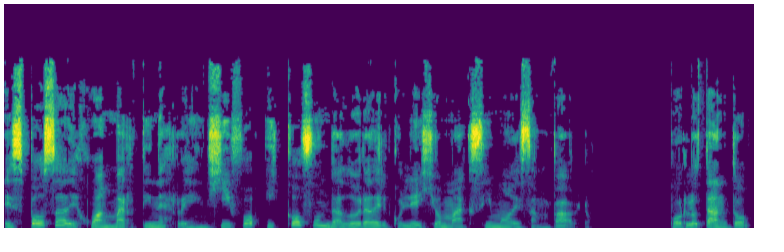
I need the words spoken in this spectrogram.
esposa de Juan Martínez Rengifo y cofundadora del Colegio Máximo de San Pablo. Por lo tanto,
